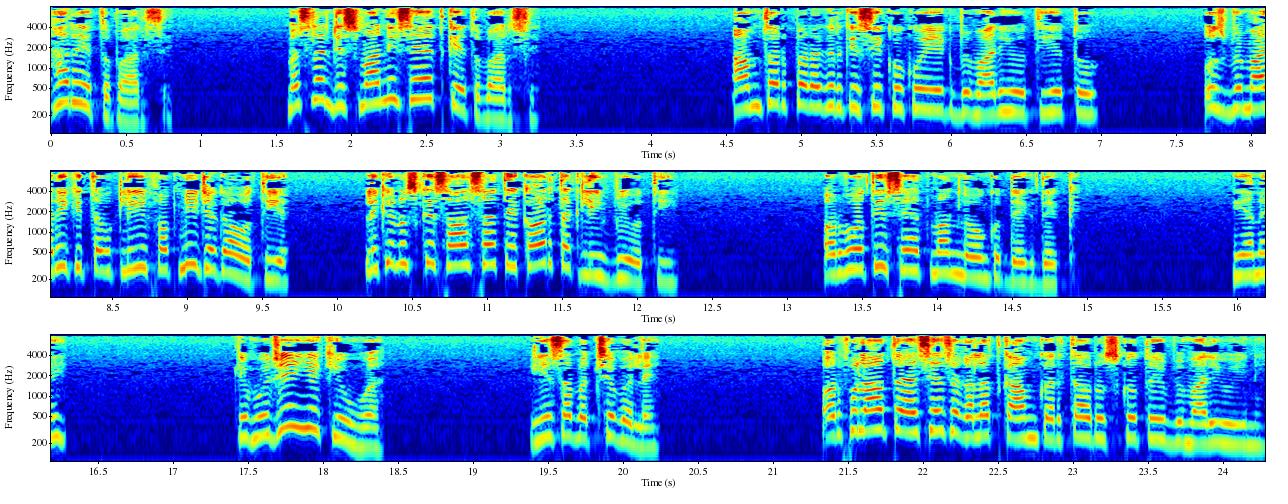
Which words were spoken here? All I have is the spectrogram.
ہر اعتبار سے۔ مثلاً جسمانی صحت کے اعتبار سے۔ عام طور پر اگر کسی کو کوئی ایک بیماری ہوتی ہے تو اس بیماری کی تکلیف اپنی جگہ ہوتی ہے، لیکن اس کے ساتھ ساتھ ایک اور تکلیف بھی ہوتی۔ ہے اور وہ ہوتی ہے صحت مند لوگوں کو دیکھ دیکھ یا نہیں؟ کہ مجھے یہ کیوں ہوا؟ یہ سب اچھے بلے اور فلاں تو ایسے ایسے غلط کام کرتا اور اس کو تو یہ بیماری ہوئی نہیں۔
